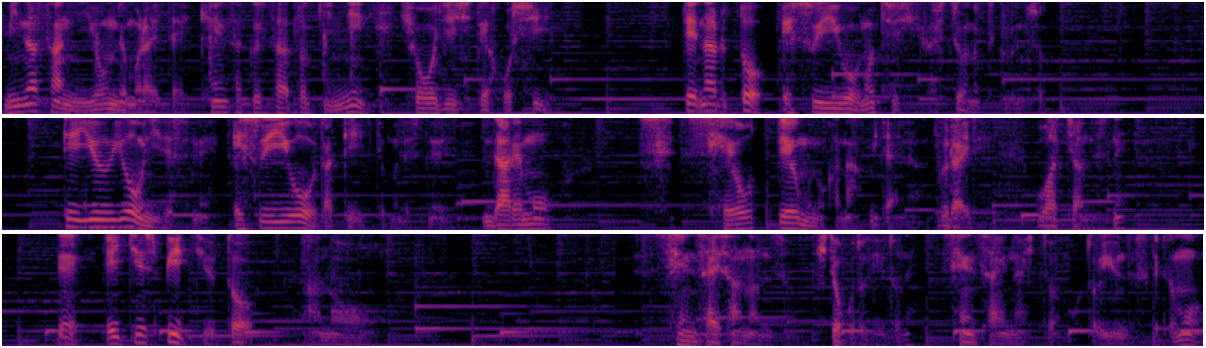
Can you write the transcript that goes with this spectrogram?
皆さんに読んでもらいたい検索した時に表示してほしいってなると SEO の知識が必要になってくるんですよ。っていうようにですね SEO だけ言ってもですね誰も背負って読むのかな？みたいなぐらいで終わっちゃうんですね。で HSP っていうとの繊細さんなんですよ。一言で言うとね。繊細な人のことを言うんですけれども。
